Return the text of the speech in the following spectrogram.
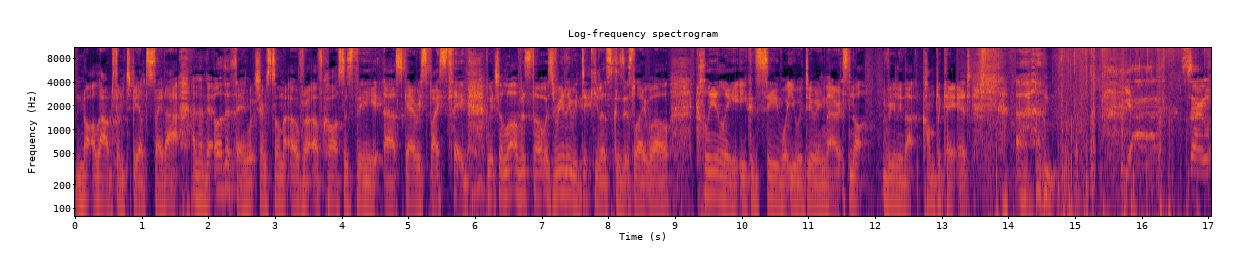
not allowed them to be able to say that. And then the other thing, which I'm still not over, of course, is the uh, scary spice thing, which a lot of us thought was really ridiculous because it's like, well, clearly you can see what you were doing there. It's not really that complicated. Um, Yeah. So,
